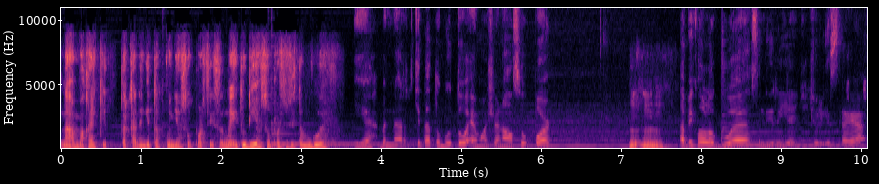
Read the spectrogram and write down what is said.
nah makanya kita, terkadang kita punya support system. Nah itu dia support system gue. Iya benar. Kita tuh butuh emotional support. Mm -mm. Tapi kalau gue sendiri ya jujur is kayak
